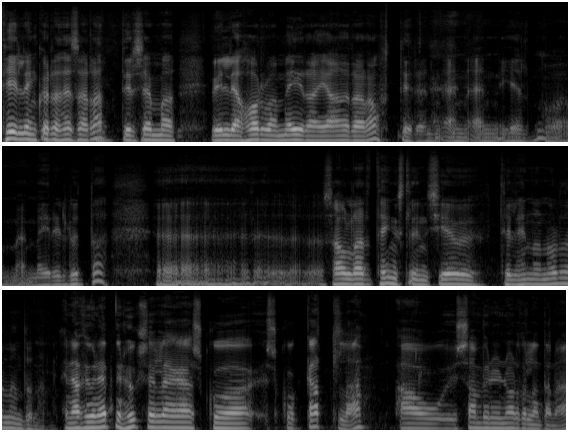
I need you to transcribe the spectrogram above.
til einhverja þessar rattir sem að vilja horfa meira í aðra ráttir en, en, en ég held nú að meiri hluta uh, sálartengslinn séu til hinn á Norðurlöndunum. En að þú nefnir hugsaðlega sko, sko galla á samfunni í Norðurlandana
